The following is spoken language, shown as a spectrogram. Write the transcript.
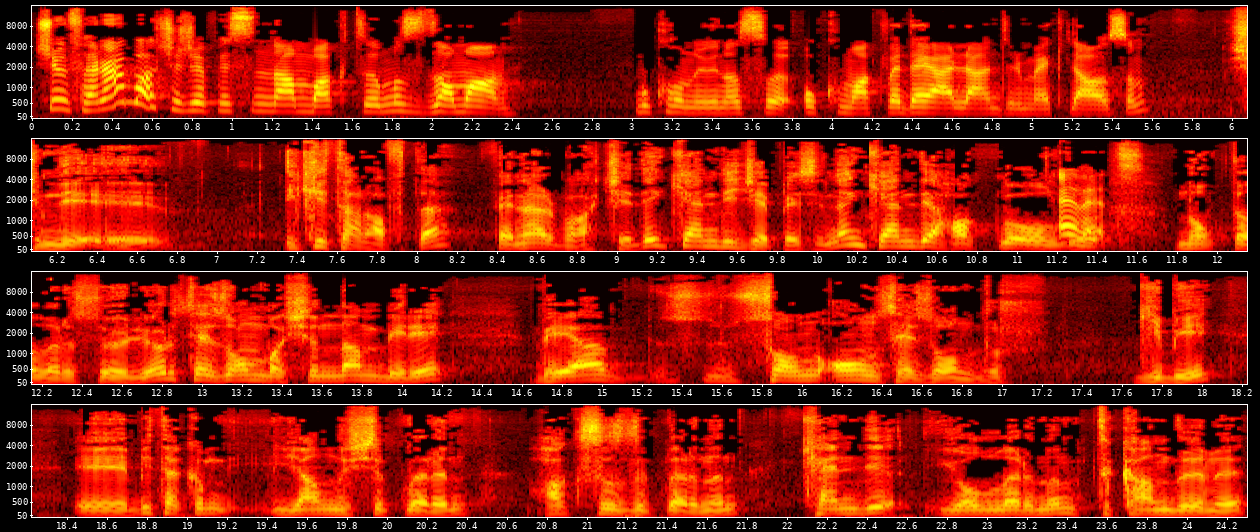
Şimdi Fenerbahçe cephesinden baktığımız zaman bu konuyu nasıl okumak ve değerlendirmek lazım? Şimdi e, iki tarafta Fenerbahçe'de kendi cephesinden kendi haklı olduğu Evet. noktaları söylüyor. Sezon başından beri veya son 10 sezondur gibi e, bir takım yanlışlıkların, haksızlıklarının kendi yollarının tıkandığını,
